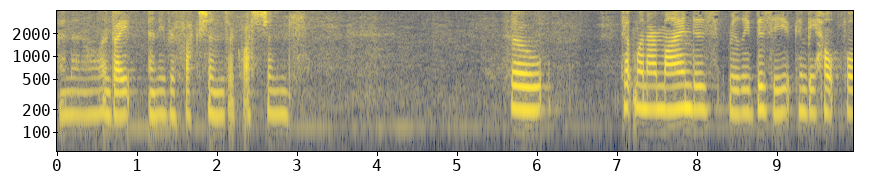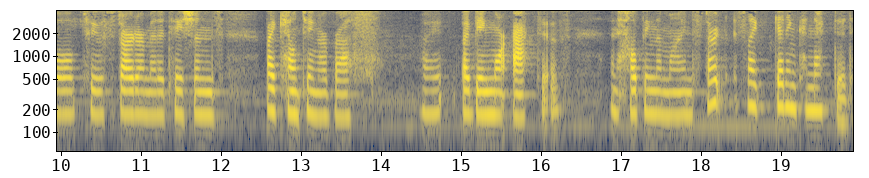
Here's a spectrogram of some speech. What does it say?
and then I'll invite any reflections or questions. So, when our mind is really busy, it can be helpful to start our meditations by counting our breaths, right? By being more active and helping the mind start. It's like getting connected,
